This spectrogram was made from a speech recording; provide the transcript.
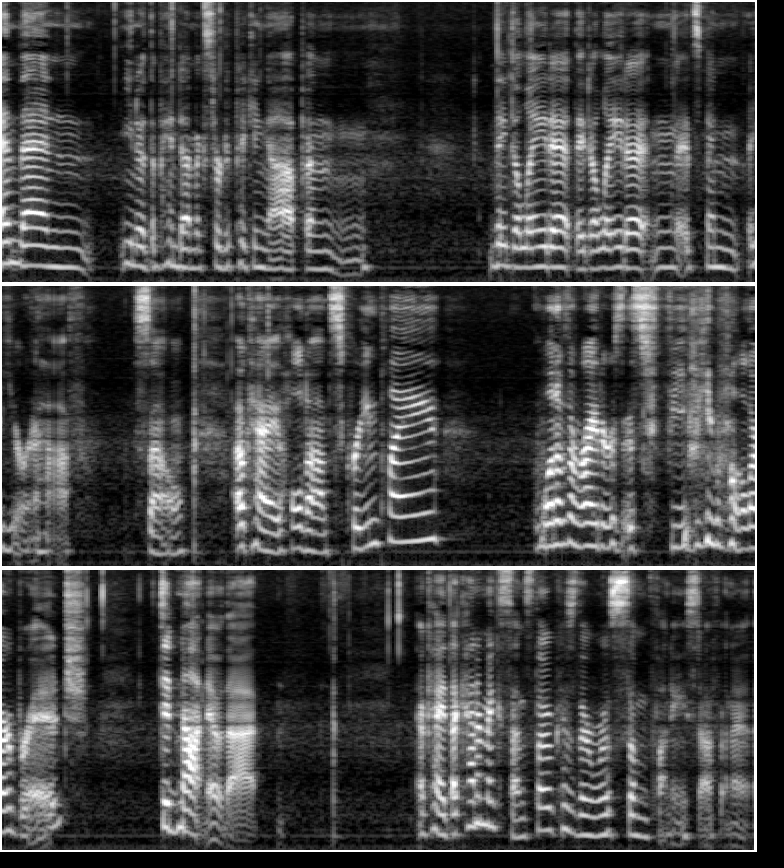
and then you know the pandemic started picking up and they delayed it, they delayed it, and it's been a year and a half. So, okay, hold on. Screenplay one of the writers is Phoebe Waller Bridge. Did not know that. Okay, that kind of makes sense though, because there was some funny stuff in it.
